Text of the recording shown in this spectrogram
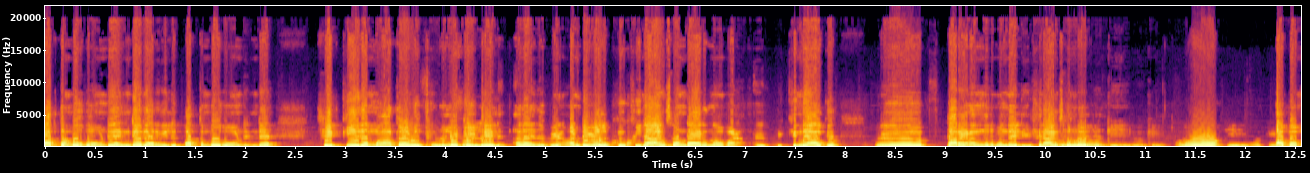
പത്തൊമ്പത് പൗണ്ട് എന്റെ ഒരു അറിവിൽ പത്തൊമ്പത് പൗണ്ടിന്റെ ചെക്ക് ചെയ്താൽ മാത്രമേ ഉള്ളൂ ഫുള്ള് ഡീറ്റെയിൽ അതായത് വണ്ടികൾക്ക് ഫിനാൻസ് ഉണ്ടായിരുന്നോ വിൽക്കുന്ന ആൾക്ക് പറയണം നിർബന്ധമില്ല. ഈ ഫിനാൻസ് ഉണ്ടോ ഇല്ലയോ എന്ന്. ഓക്കെ. Okay okay okay. അപ്പം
